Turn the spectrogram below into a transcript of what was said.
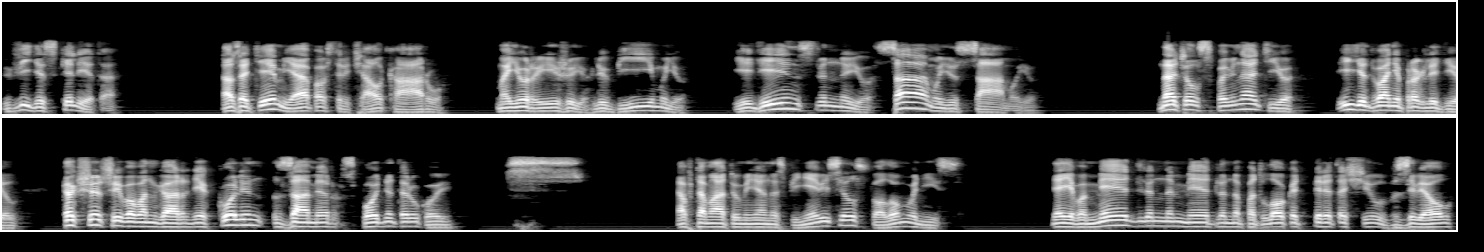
в виде скелета. А затем я повстречал Кару, мою рыжую, любимую, единственную, самую-самую. Начал вспоминать ее и едва не проглядел, как шедший в авангарде Колин замер с поднятой рукой. Тссс! Автомат у меня на спине висел стволом вниз. Я его медленно-медленно под локоть перетащил, взвел,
